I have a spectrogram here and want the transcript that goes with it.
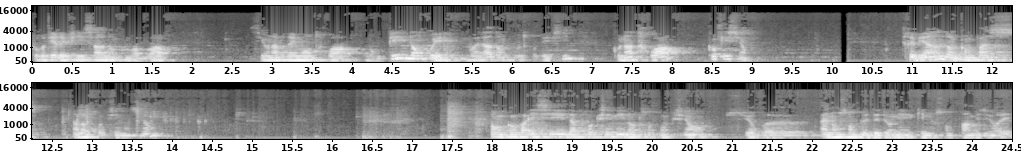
Pour vérifier ça, donc on va voir si on a vraiment trois donc pi, donc oui, voilà, donc vous trouvez ici qu'on a trois coefficients. Très bien, donc on passe à l'approximation. Donc on va essayer d'approximer notre fonction sur euh, un ensemble de données qui ne sont pas mesurées.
